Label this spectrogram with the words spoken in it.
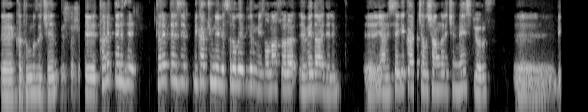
e, katılımınız için. Biz teşekkür e, taleplerinizi taleplerinizi birkaç cümleyle sıralayabilir miyiz? Ondan sonra e, veda edelim. E, yani SGK çalışanlar için ne istiyoruz? E, bir,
